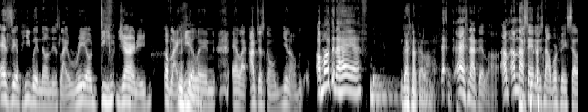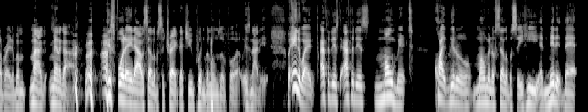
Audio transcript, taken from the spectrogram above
as if he went on this like real deep journey of like Mhm. healing and like I'm just gonna, you know, a month and a half. That's not that long. That, that's not that long. I'm, I'm not saying that it's not worth being celebrated, but my man of God, this 48 hour celibacy track that you putting balloons up for is not it. But anyway, after this, after this moment, quite literal moment of celibacy, he admitted that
